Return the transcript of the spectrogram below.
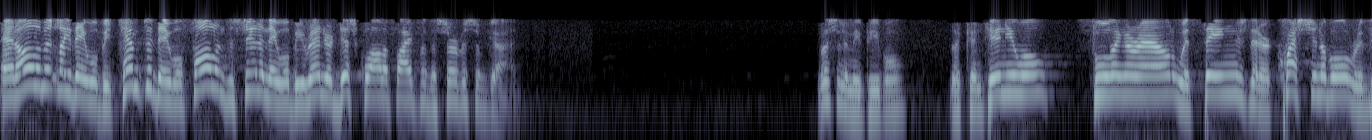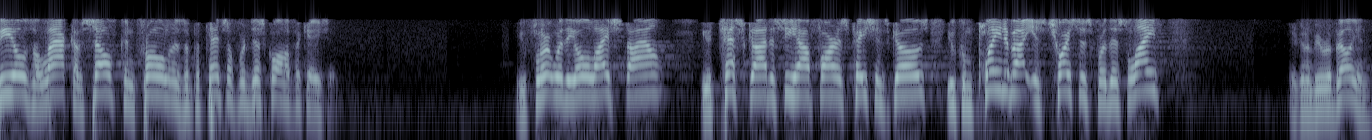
and ultimately they will be tempted, they will fall into sin and they will be rendered disqualified for the service of God. Listen to me people. The continual Fooling around with things that are questionable reveals a lack of self-control and is a potential for disqualification. You flirt with the old lifestyle. You test God to see how far his patience goes. You complain about his choices for this life. There's going to be rebellion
